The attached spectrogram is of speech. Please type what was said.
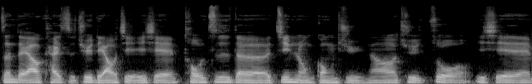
真的要开始去了解一些投资的金融工具，然后去做一些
